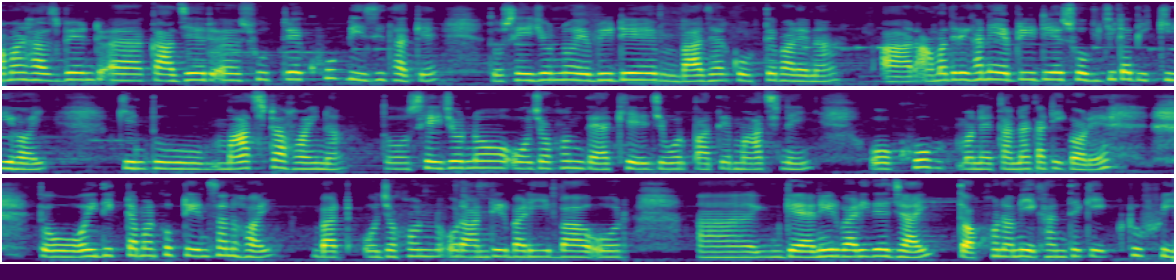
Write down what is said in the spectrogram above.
আমার হাজব্যান্ড কাজের সূত্রে খুব বিজি থাকে, তো সেই জন্য এভরিডে বাজার করতে পারে না। আর আমাদের এখানে এভরিডে সবজিটা বিক্রি হয়, কিন্তু মাছটা হয় না। তো সেই জন্য ও যখন দেখে যে ওর পাতে মাছ নেই, ও খুব মানে কান্নাকাটি করে। তো ওই দিকটা আমার খুব টেনশন হয় বাট ও যখন ওর আন্টির বাড়ি বা ওর জ্ঞানীর বাড়িতে যাই, তখন আমি এখান থেকে একটু ফ্রি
